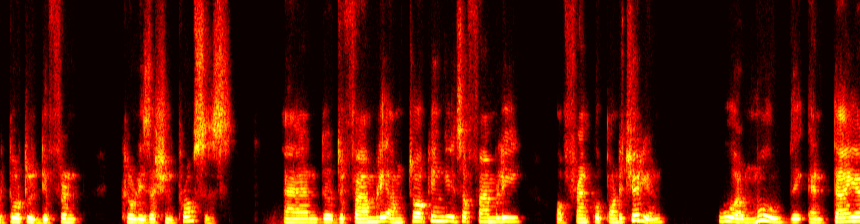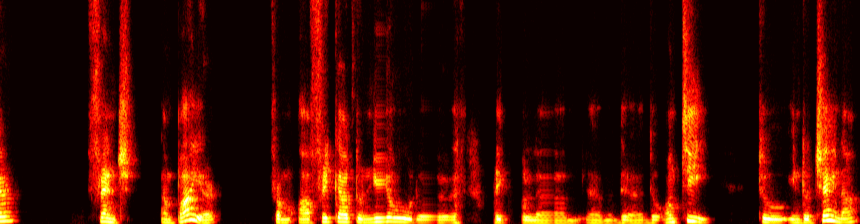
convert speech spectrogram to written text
a total different creolization process. And uh, the family I'm talking is a family of Franco-Pondicherrian who have moved the entire French Empire from Africa to New, uh, what do you call, um, um, the, the Antilles to Indochina,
